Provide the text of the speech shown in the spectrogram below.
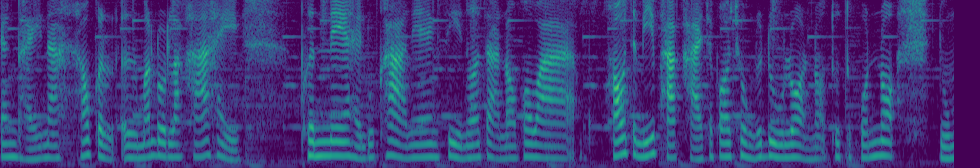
จังไดนะเฮาก็เออมาลดราคาให้เพิ่นแน่ให้ลูกค้าแน่จังซี่เนาะจ้ะเนาะเพราะว่า เขาจะมีผักขายเฉพาะช่วงฤดูร้อนเนาะทุกๆคนเนาะหยุม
